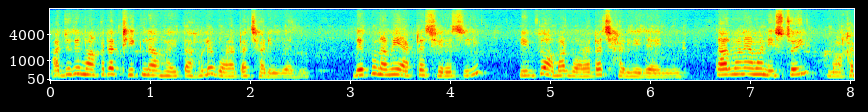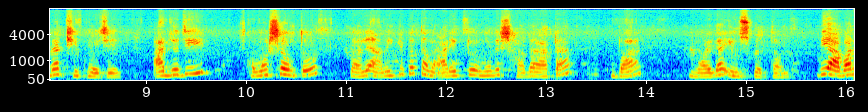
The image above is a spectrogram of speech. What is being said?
আর যদি মাখাটা ঠিক না হয়, তাহলে বড়াটা ছাড়িয়ে যাবে। দেখুন, আমি একটা ছেড়েছি, কিন্তু আমার বড়াটা ছাড়িয়ে যায়নি। তার মানে আমার নিশ্চয়ই মাখাটা ঠিক হয়েছে। আর যদি সমস্যা হতো, তাহলে আমি কী করতাম? আরেকটু ওর মধ্যে সাদা আটা বা ময়দা ইউজ করতাম। দিয়ে আবার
